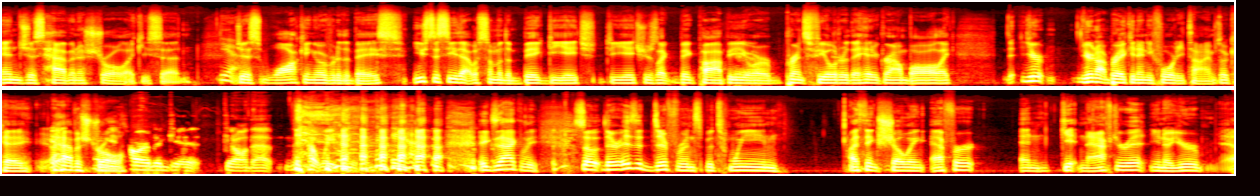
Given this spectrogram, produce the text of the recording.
and just having a stroll, like you said yeah. just walking over to the base. Used to see that with some of the big DH DHers like Big Papi Yeah. or Prince Fielder. They hit a ground ball. Like you're you're not breaking any forty times. Okay, Yeah. have a I mean, stroll. it's hard to get get all that that weight moving. Yeah. exactly. So there is a difference between, I think, showing effort and getting after it. You know, you're E-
